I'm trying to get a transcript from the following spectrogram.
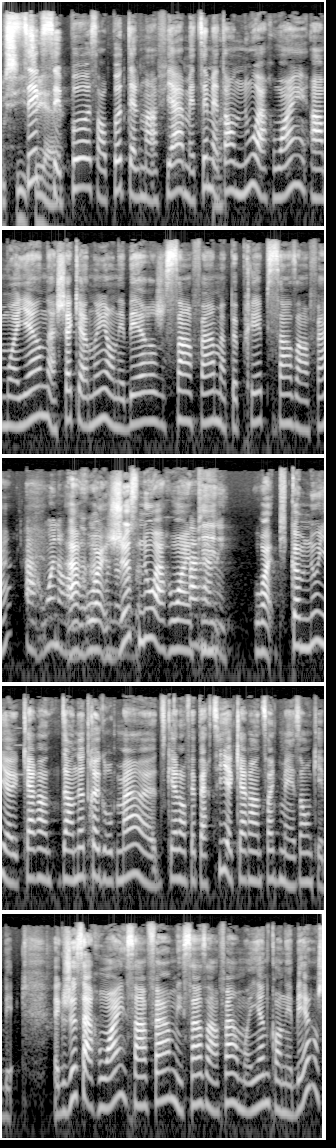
aussi, tu sais, statistiques, à- c'est pas, sont pas tellement fiables. Mais tu sais, mettons, nous, à Rouen, en moyenne, à chaque année, on héberge 100 femmes à peu près, puis 100 enfants. À Rouen, non. À Rouen, juste nous à Rouen. Par Puis, année. ouais, puis comme nous, il y a 40, dans notre regroupement euh, duquel on fait partie, il y a 45 maisons au Québec. Fait que juste à Rouen, 100 femmes et 100 enfants en moyenne qu'on héberge.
